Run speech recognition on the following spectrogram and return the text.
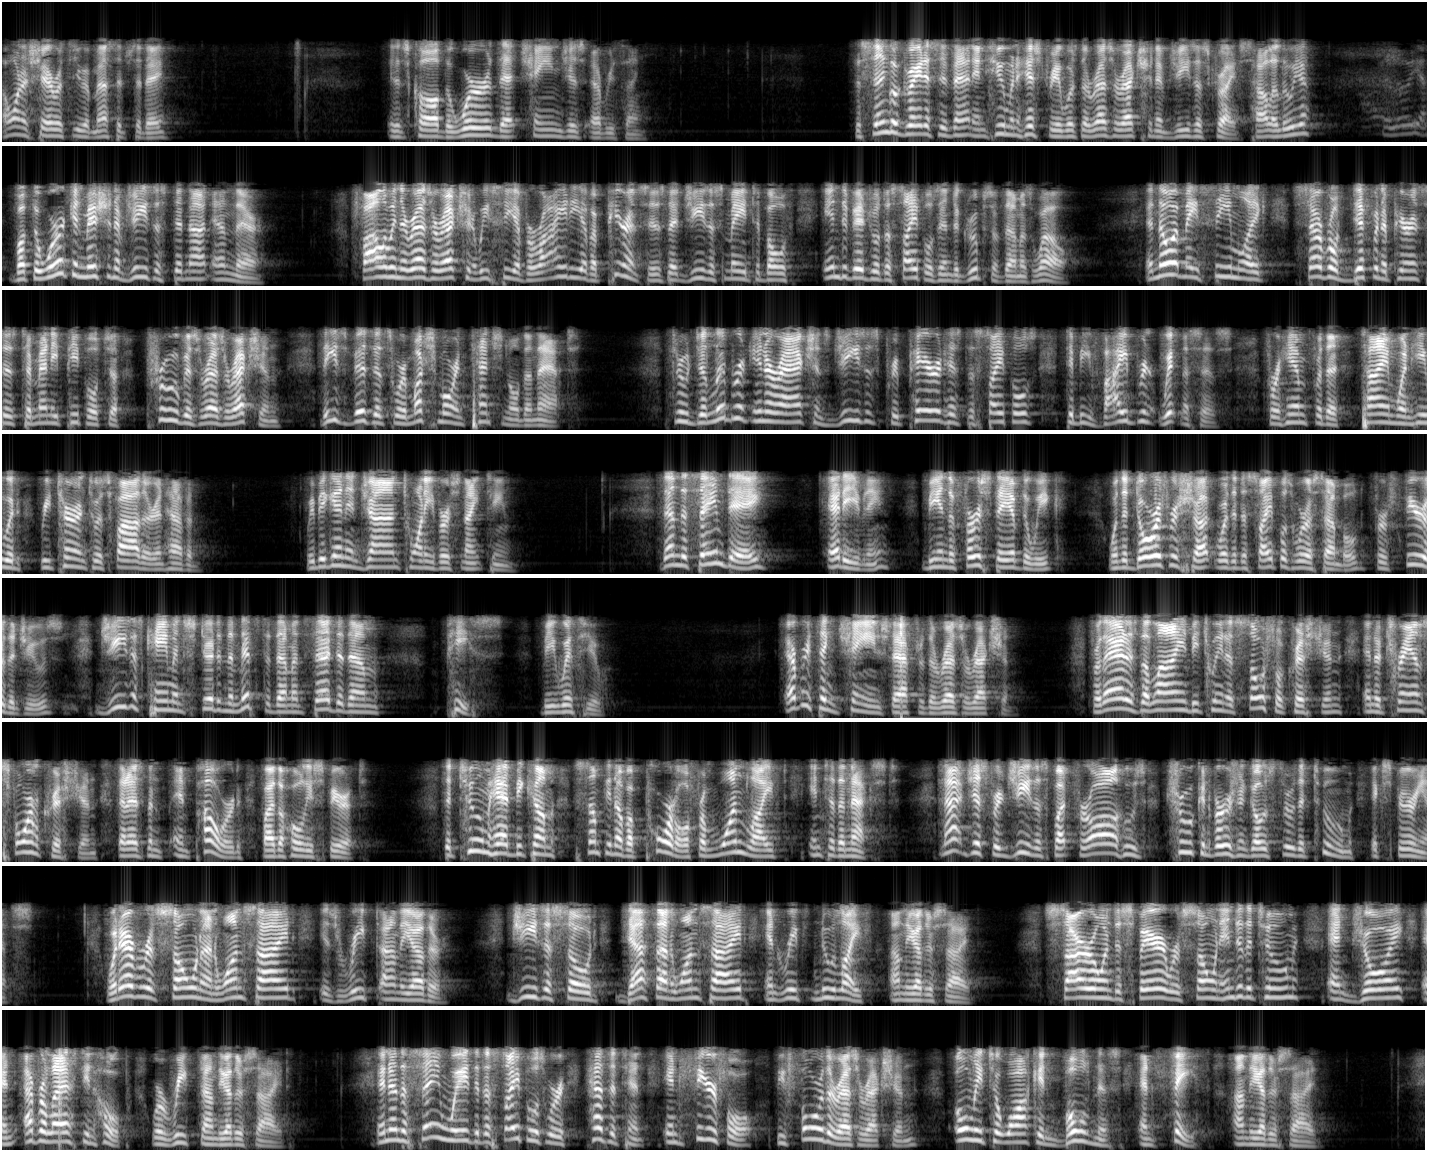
I want to share with you a message today. It is called The Word That Changes Everything. The single greatest event in human history was the resurrection of Jesus Christ. Hallelujah. Hallelujah. But the work and mission of Jesus did not end there. Following the resurrection, we see a variety of appearances that Jesus made to both individual disciples and to groups of them as well. And though it may seem like several different appearances to many people to prove his resurrection, these visits were much more intentional than that. Through deliberate interactions, Jesus prepared his disciples to be vibrant witnesses for him for the time when he would return to his Father in heaven. We begin in John 20 verse 19. Then the same day, at evening, being the first day of the week, when the doors were shut where the disciples were assembled, for fear of the Jews, Jesus came and stood in the midst of them and said to them, Peace be with you. Everything changed after the resurrection. For that is the line between a social Christian and a transformed Christian that has been empowered by the Holy Spirit. The tomb had become something of a portal from one life into the next. Not just for Jesus, but for all whose true conversion goes through the tomb experience. Whatever is sown on one side is reaped on the other. Jesus sowed death on one side and reaped new life on the other side. Sorrow and despair were sown into the tomb, and joy and everlasting hope were reaped on the other side. And in the same way, the disciples were hesitant and fearful before the resurrection, only to walk in boldness and faith on the other side.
